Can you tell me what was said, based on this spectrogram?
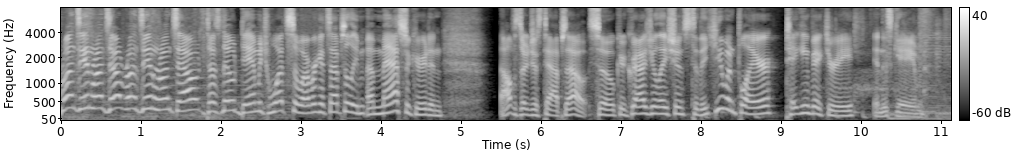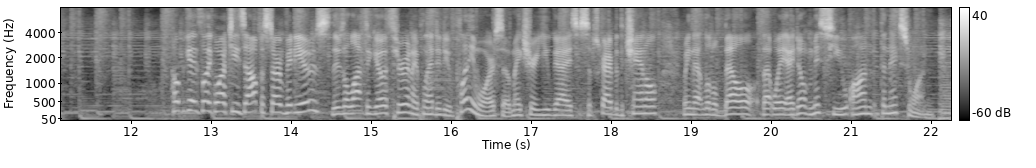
Runs in, runs out, runs in, runs out, does no damage whatsoever, gets absolutely uh, massacred, and Alpha Star just taps out. So congratulations to the human player taking victory in this game. Hope you guys like watching these Alpha Star videos. There's a lot to go through, and I plan to do plenty more, so make sure you guys subscribe to the channel, ring that little bell, that way I don't miss you on the next one.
